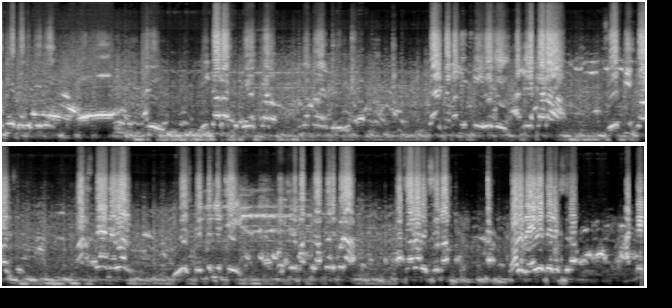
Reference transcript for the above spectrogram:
ఎన్డీఏ ప్రభుత్వంలో మరి శ్రీకాళహస్తి దేవస్థానం అనుబంధమైన దానికి సంబంధించి ఈరోజు అన్ని రకాల సేఫ్టీస్ కావచ్చు. ఫస్ట్ టైం ఎవర్ ఈరోజు టెంపుల్ నుంచి వచ్చిన భక్తులందరూ కూడా ప్రసాదాలు ఇస్తున్నాం. వాళ్ళు నైవేద్యాలు ఇస్తున్నాం. అట్నే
